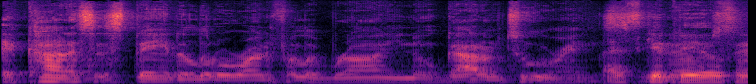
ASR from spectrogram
it kind of sustained a little run for LeBron. You know, got him two rings. I Skip you know what Bayless I'm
